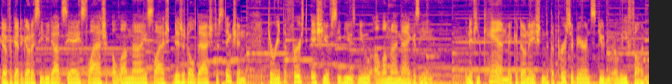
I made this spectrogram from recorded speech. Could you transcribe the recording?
Don't forget to go to cb.ca slash alumni slash digital dash distinction to read the first issue of CBU's new alumni magazine. And if you can, make a donation to the Perseverance Student Relief Fund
